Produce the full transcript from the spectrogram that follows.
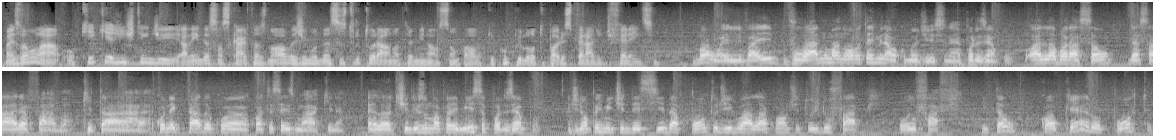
Mas vamos lá, o que que a gente tem de, além dessas cartas novas, de mudança estrutural na Terminal São Paulo? O que, que um piloto pode esperar de diferença? Bom, ele vai voar numa nova terminal, como eu disse, né? Por exemplo, a elaboração dessa área FAVA, que está conectada com a, com a T6 MAC, né? Ela utiliza uma premissa, por exemplo, de não permitir descida a ponto de igualar com a altitude do FAP ou do FAF. Então, qualquer aeroporto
